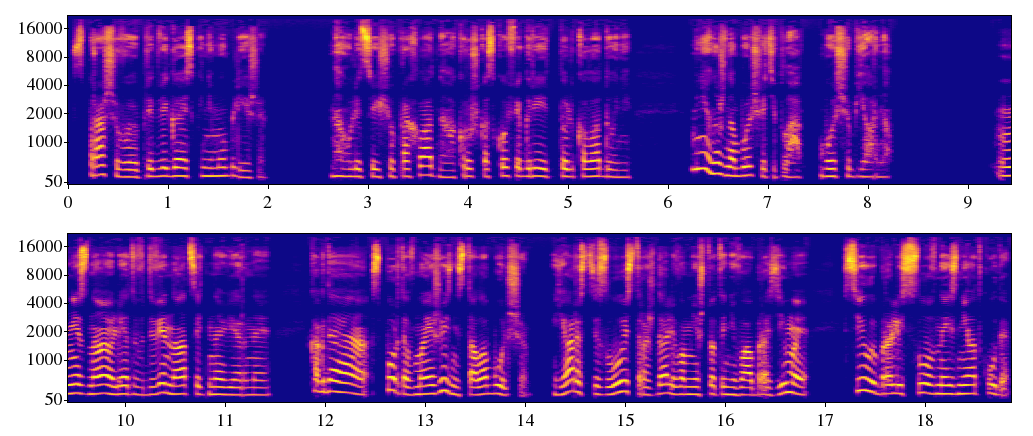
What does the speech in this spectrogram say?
Спрашиваю, придвигаясь к нему ближе. На улице еще прохладно, а кружка с кофе греет только ладони. Мне нужно больше тепла, больше Бьорна. Не знаю, лет в двенадцать, наверное. Когда спорта в моей жизни стало больше. Ярость и злость рождали во мне что-то невообразимое. Силы брались словно из ниоткуда.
